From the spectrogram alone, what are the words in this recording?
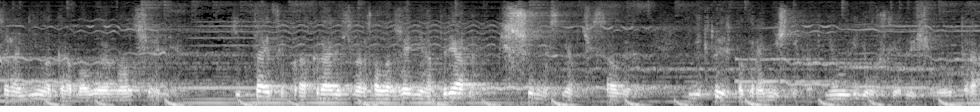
хранила гробовое молчание. Китайцы прокрались в расположение отряда, бесшумно сняв часовых, и никто из пограничников не увидел следующего утра.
